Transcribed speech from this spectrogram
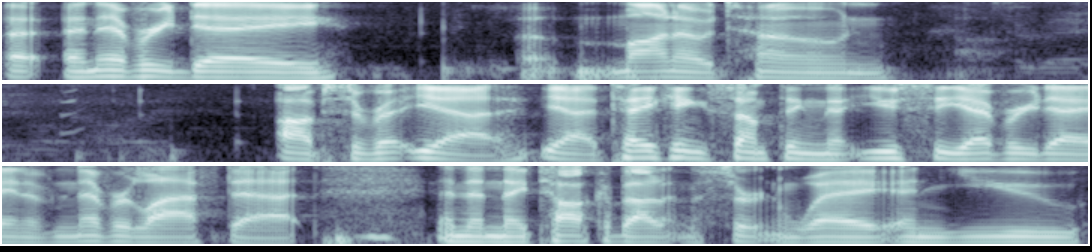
a, an everyday uh, monotone observation. Yeah, yeah, taking something that you see every day and have never laughed at, and then they talk about it in a certain way, and you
